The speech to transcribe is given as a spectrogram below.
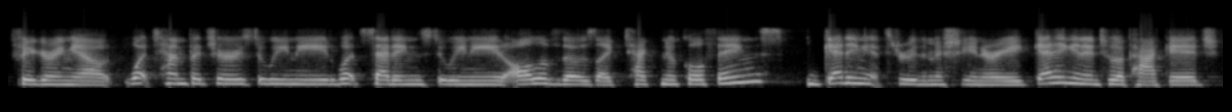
figuring out what temperatures do we need, what settings do we need, all of those like technical things, getting it through the machinery, getting it into a package,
